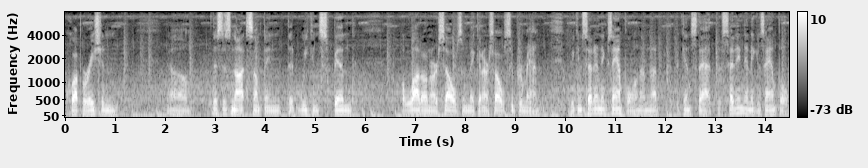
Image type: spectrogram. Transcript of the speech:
cooperation. Um, this is not something that we can spend a lot on ourselves and making ourselves Superman. We can set an example, and I'm not against that, but setting an example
